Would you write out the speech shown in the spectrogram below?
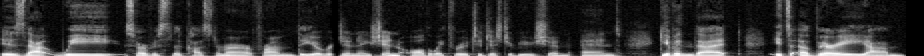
is that we service the customer from the origination all the way through to distribution. And given that it's a very um,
